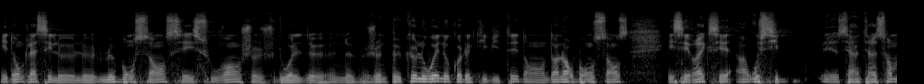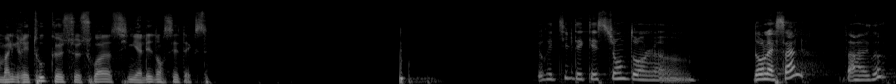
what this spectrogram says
Et donc là, c'est le, bon sens et souvent, je, ne peux que louer nos collectivités dans, leur bon sens. Et c'est vrai que c'est aussi c'est intéressant malgré tout que ce soit signalé dans ces textes. Y aurait-il des questions dans, dans la salle, par exemple?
